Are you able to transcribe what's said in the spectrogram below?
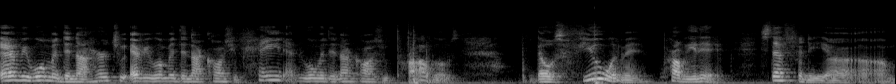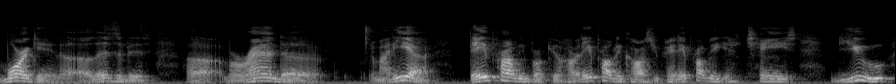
Every woman did not hurt you. Every woman did not cause you pain. Every woman did not cause you problems. Those few women probably did. Stephanie, uh, uh, Morgan, uh, Elizabeth, uh, Miranda, Maria, they probably broke your heart. They probably caused you pain. They probably changed you,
